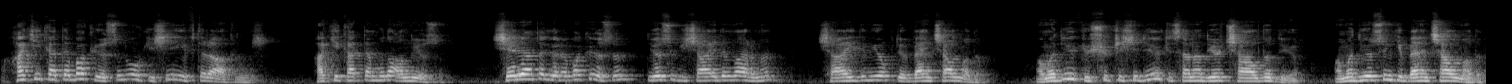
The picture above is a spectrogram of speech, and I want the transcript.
hakikate bakıyorsun o kişiye iftira atılmış. Hakikatten bunu anlıyorsun. Şeriata göre bakıyorsun diyorsun ki şahidin var mı? Şahidim yok diyor ben çalmadım. Ama diyor ki şu kişi diyor ki sana diyor çaldı diyor. Ama diyorsun ki ben çalmadım.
